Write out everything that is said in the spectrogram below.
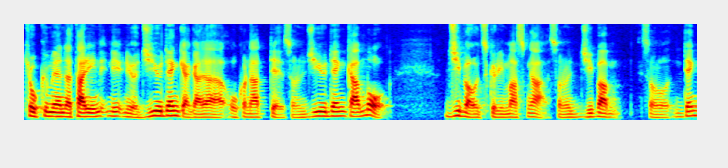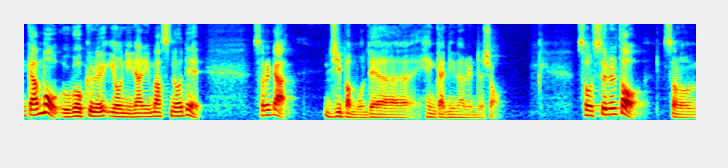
局面あたりには自由電荷が行って、その自由電荷も磁場を作りますが、その磁場、その電荷も動くようになりますので、それが磁場も変化になるんでしょう。そうすると、その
